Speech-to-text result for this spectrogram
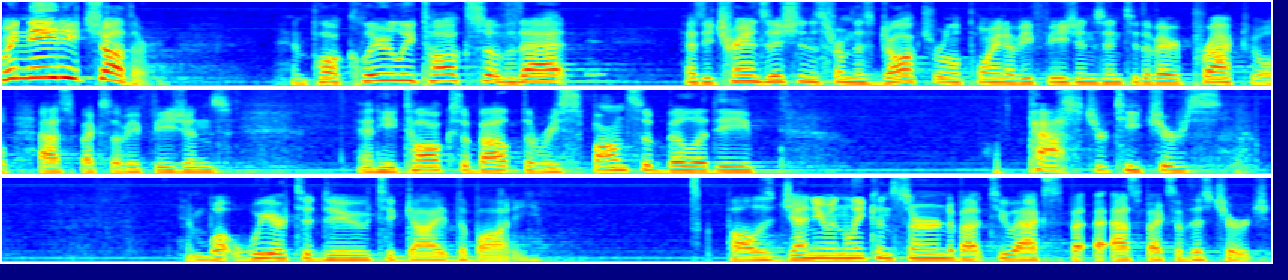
We need each other. And Paul clearly talks of that as he transitions from this doctrinal point of Ephesians into the very practical aspects of Ephesians. And he talks about the responsibility of pastor teachers and what we are to do to guide the body. Paul is genuinely concerned about two aspects of this church.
